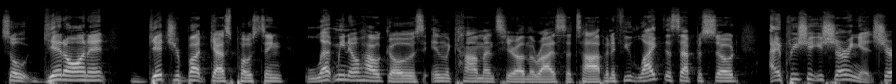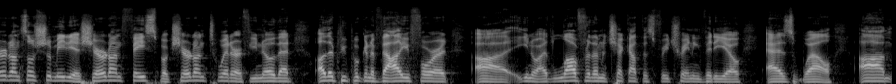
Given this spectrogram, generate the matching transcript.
So get on it, get your butt guest posting. Let me know how it goes in the comments here on the Rise to the Top. And if you like this episode, I appreciate you sharing it. Share it on social media, share it on Facebook, share it on Twitter. If you know that other people are going to value for it, uh, you know, I'd love for them to check out this free training video as well. Um,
